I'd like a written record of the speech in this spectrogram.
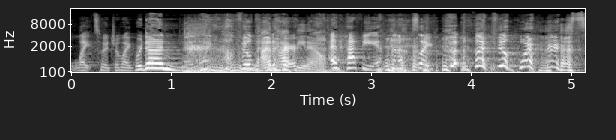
light switch i'm like we're done i'll feel better I'm happy now. i'm happy and then i was like i feel worse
